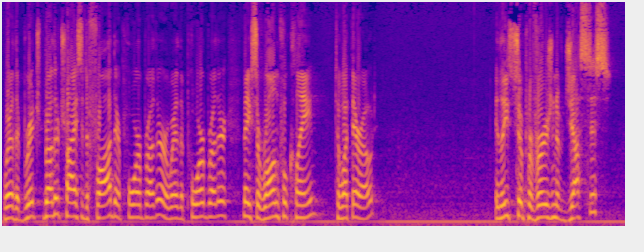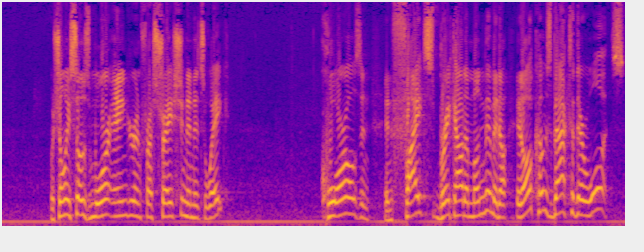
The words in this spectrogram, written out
where the rich brother tries to defraud their poor brother, or where the poor brother makes a wrongful claim to what they're owed. It leads to a perversion of justice, which only sows more anger and frustration in its wake. Quarrels and, and fights break out among them. It all, it all comes back to their wants.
